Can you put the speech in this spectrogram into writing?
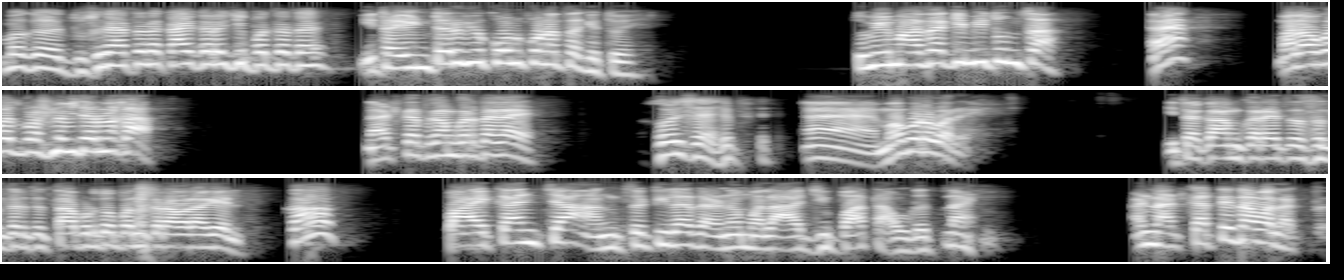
मग दुसऱ्या हाताने काय करायची पद्धत आहे? इथं इंटरव्ह्यू कोण कोणाचा घेतोय? तुम्ही माझा की मी तुमचा? हा? मला उगाच प्रश्न विचारू नका. नाटकात काम करता काय? होय साहेब. हा, मग बरोबर आहे. इथं काम करायचं असेल तर ते ताबडतोब बंद करावं लागेल. का? बायकांच्या अंगचटीला जाणं मला अजिबात आवडत नाही. आणि नाटकात ते जावं लागतं.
